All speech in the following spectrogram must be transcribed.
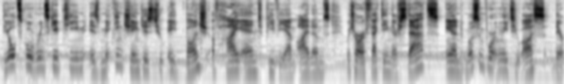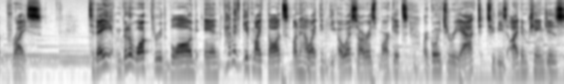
The old school RuneScape team is making changes to a bunch of high end PVM items, which are affecting their stats, and most importantly to us, their price. Today, I'm going to walk through the blog and kind of give my thoughts on how I think the OSRS markets are going to react to these item changes,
